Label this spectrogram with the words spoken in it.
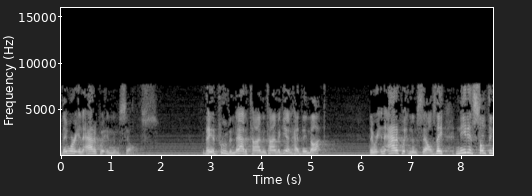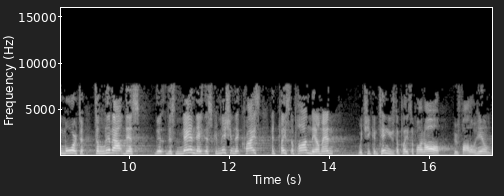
They were inadequate in themselves. They had proven that time and time again, had they not? They were inadequate in themselves. They needed something more to, to live out this, this, this mandate, this commission that Christ had placed upon them and which he continues to place upon all who follow him.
